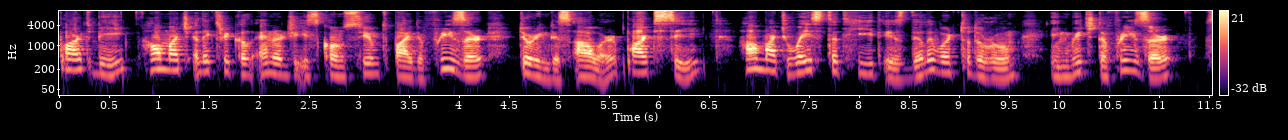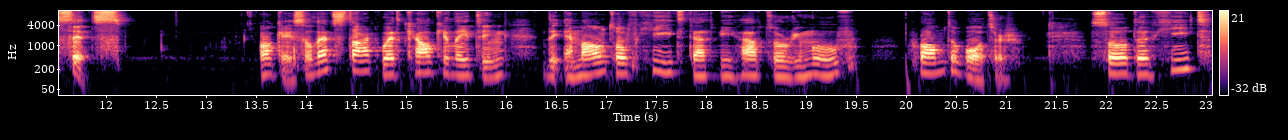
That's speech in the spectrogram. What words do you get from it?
Part B, how much electrical energy is consumed by the freezer during this hour? Part C, how much wasted heat is delivered to the room in which the freezer sits? Okay, so let's start with calculating the amount of heat that we have to remove from the water. So the heat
